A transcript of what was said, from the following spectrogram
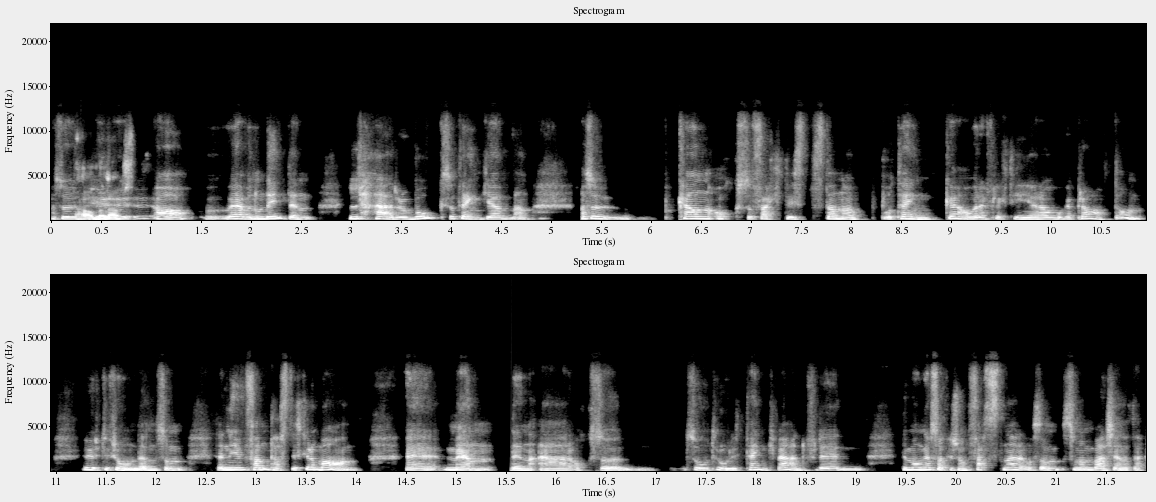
Alltså, ja, men hur, ja, även om det inte är en lärobok så tänker jag att man alltså, kan också faktiskt stanna upp och tänka och reflektera och våga prata om utifrån den. Som, den är en fantastisk roman, eh, men den är också så otroligt tänkvärd. För det, det, är många saker som fastnar och som, som man bara känner att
